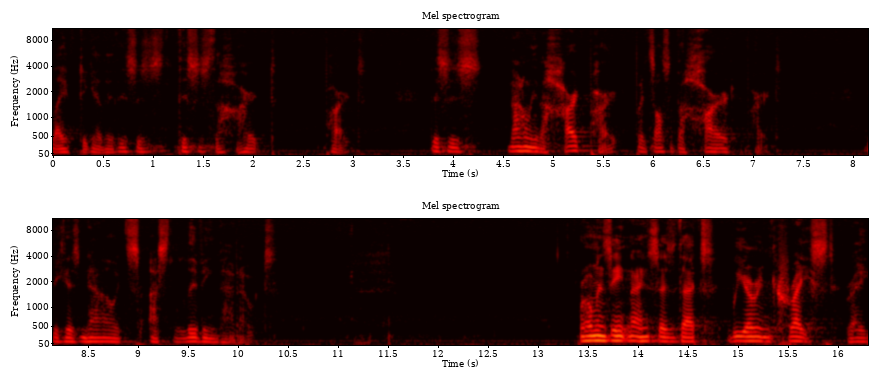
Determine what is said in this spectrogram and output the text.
life together. This is, this is the heart part. This is not only the hard part, but it's also the hard part. Because now it's us living that out. Romans 8 9 says that we are in Christ, right?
